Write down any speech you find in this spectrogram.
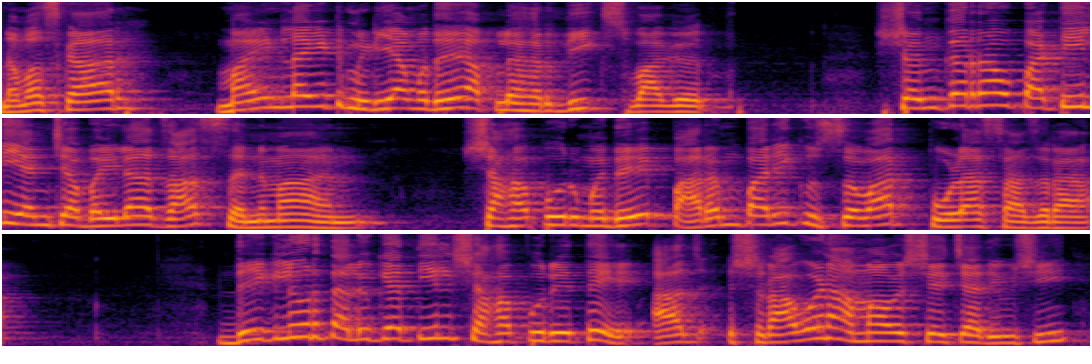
नमस्कार. माइंडलाईट मीडियामध्ये आपलं हार्दिक स्वागत. शंकरराव पाटील यांच्या बैलाचा सन्मान. शहापूरमध्ये पारंपरिक उत्सवात पोळा साजरा. देगलूर तालुक्यातील शहापूर येथे आज श्रावण अमावस्येच्या दिवशी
